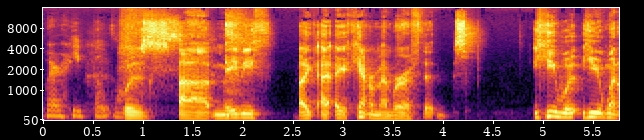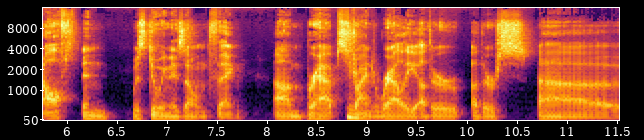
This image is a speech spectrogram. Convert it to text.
where he belongs. was uh maybe th- I, I can't remember if the he was he went off and was doing his own thing um perhaps Hmm. trying to rally other other uh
